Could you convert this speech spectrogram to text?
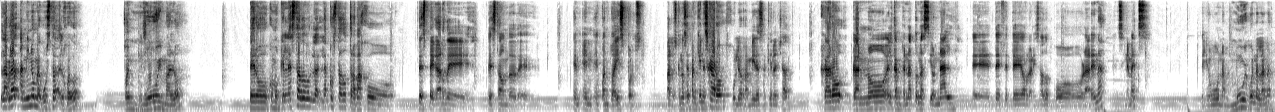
la verdad, a mí no me gusta el juego. Soy muy malo. Pero como que le ha estado, le, ha costado trabajo despegar de, esta onda de en, cuanto a esports. Para los que no sepan quién es Jaro, Julio Ramírez aquí en el chat. Jaro ganó el campeonato nacional de TFT organizado por Arena en Cinemex se llevó una muy buena lana.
